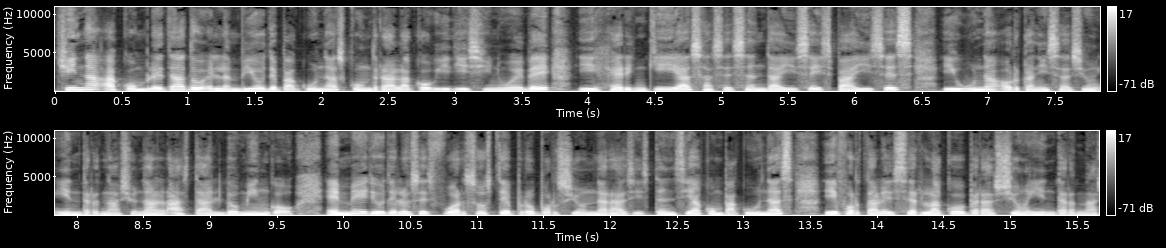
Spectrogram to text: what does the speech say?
China ha completado el envío de vacunas contra la COVID-19 y jeringuillas a 66 países y una organización internacional hasta el domingo, en medio de los esfuerzos de proporcionar asistencia con vacunas y fortalecer la cooperación internacional,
